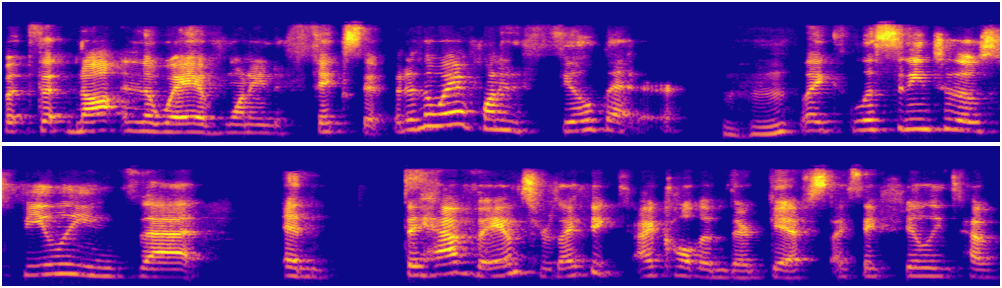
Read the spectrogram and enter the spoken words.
but the, not in the way of wanting to fix it but in the way of wanting to feel better mm-hmm. like listening to those feelings that and they have answers. I think I call them their gifts. I say feelings have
